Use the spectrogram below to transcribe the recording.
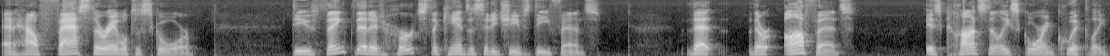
and how fast they're able to score, do you think that it hurts the Kansas City Chiefs defense that their offense is constantly scoring quickly?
